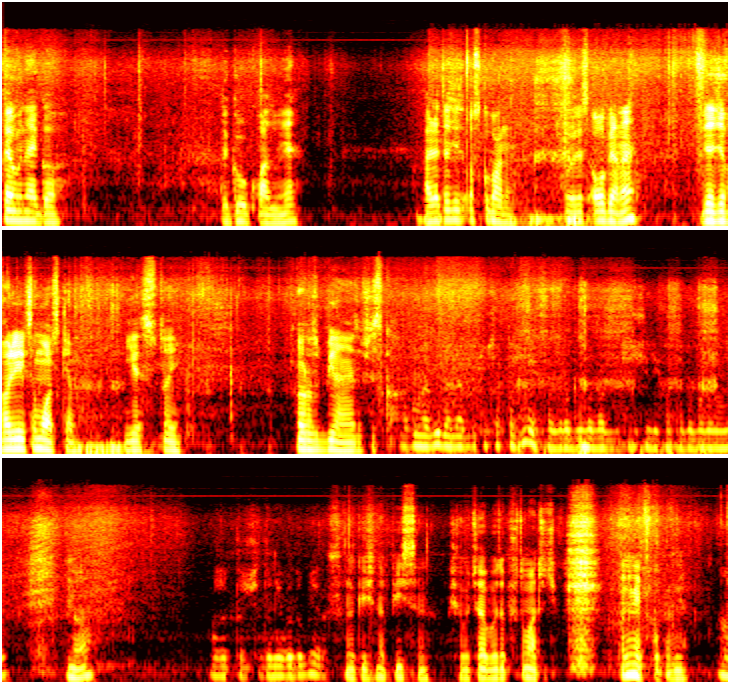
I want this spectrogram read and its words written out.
pełnego tego układu, nie? Ale też jest oskubane. To jest ołowiane. Widać, że walili co młockiem. Jest tutaj porozbijane to wszystko. W ogóle widać jakby tu sobie ktoś miejsce zrobił, zobacz, wyczyścili koło tego balonu. No. Może ktoś się do niego dobiera. Są jakieś napisy. Musiałby, trzeba by to przetłumaczyć. Po niemiecku pewnie. No.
